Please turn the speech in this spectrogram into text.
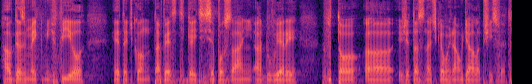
How does it make me feel? Je teď ta věc týkající se poslání a důvěry v to, uh, že ta značka možná udělá lepší svět.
